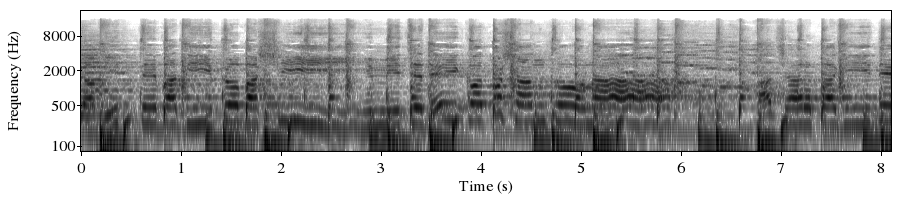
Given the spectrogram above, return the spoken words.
ওরা মিথ্যেবাদী প্রবাসী মিছে দেই কত সান্ত্বনা। আচার তাগিদে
